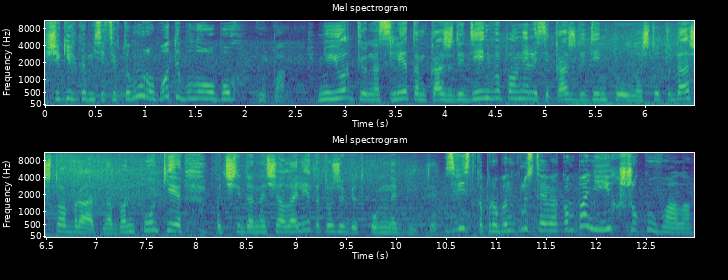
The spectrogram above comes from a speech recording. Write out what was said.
Ще кілька місяців тому роботи було у обох купа. В Нью-Йорке у нас летом каждый день выполнялись и каждый день полно. Что туда, что обратно. В Бангкоке почти до начала лета тоже битком набиты. Звістка про банкрутство авіакомпанії їх шокувала.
